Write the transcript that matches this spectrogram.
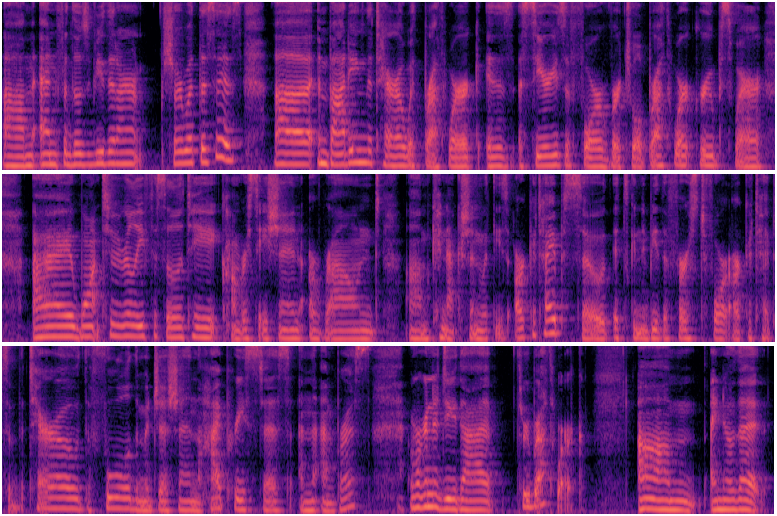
Um, and for those of you that aren't sure what this is, uh, Embodying the Tarot with Breathwork is a series of four virtual breathwork groups where I want to really facilitate conversation around um, connection with these archetypes. So it's going to be the first four archetypes of the tarot the Fool, the Magician, the High Priestess, and the Empress. And we're going to do that through breath work. Um, I know that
